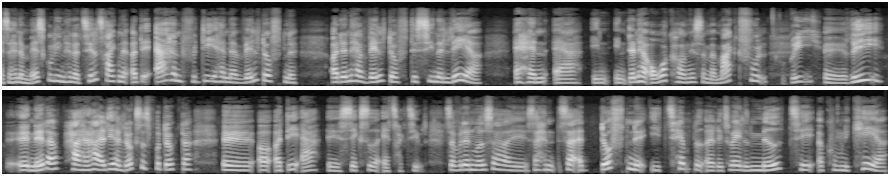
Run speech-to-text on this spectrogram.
altså han er maskulin, han er tiltrækkende, og det er han, fordi han er velduftende. Og den her velduft, det signalerer, at han er en, en, den her overkonge, som er magtfuld. Rig. Øh, rig, øh, netop. Har, han har alle de her luksusprodukter, øh, og, og det er øh, sexet og attraktivt. Så på den måde, så, øh, så, han, så er duftene i templet og i ritualet med til at kommunikere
